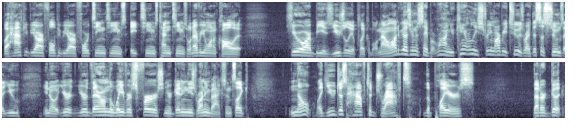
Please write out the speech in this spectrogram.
but half PPR, full PPR, 14 teams, 8 teams, 10 teams, whatever you want to call it hero RB is usually applicable. Now, a lot of you guys are going to say, "But Ron, you can't really stream RB2s, right? This assumes that you, you know, you're you're there on the waivers first and you're getting these running backs." And it's like, no, like you just have to draft the players that are good,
